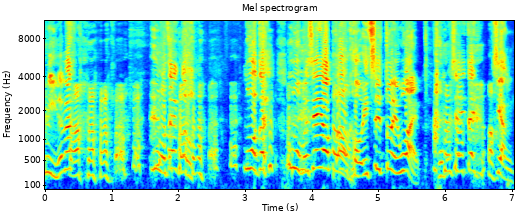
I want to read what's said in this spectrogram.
你他妈，我在我在，我们现在要爆口一次对外，我们现在在讲，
